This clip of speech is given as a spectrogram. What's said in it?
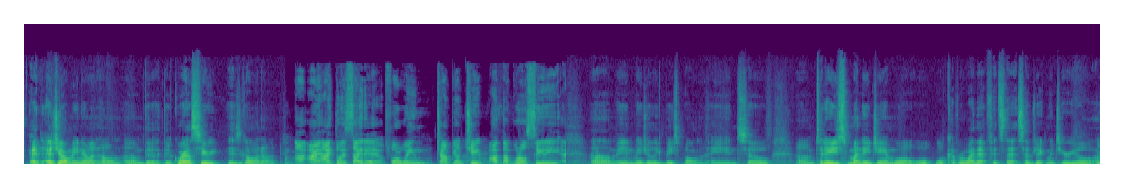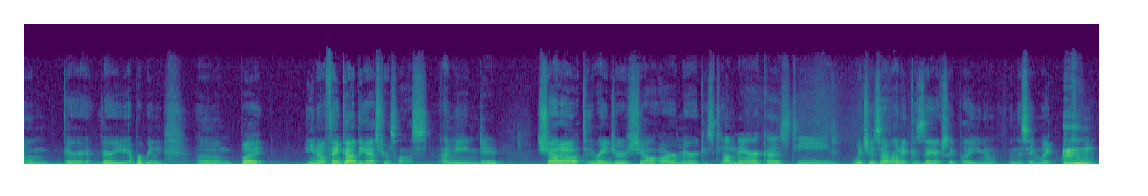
as, as y'all may know at home, um, the, the World Series is going on. I, I- I'm too excited for win championship at the World City. Um, in Major League Baseball, and so um, today's Monday Jam will will will cover why that fits that subject material um, very very appropriately. Um, but you know, thank God the Astros lost. I mean, Dude, shout out to the Rangers. Y'all are America's team, America's team. which is ironic because they actually play you know in the same like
